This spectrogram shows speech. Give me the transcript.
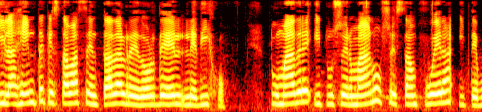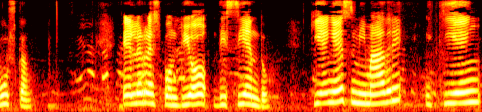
y la gente que estaba sentada alrededor de él le dijo, Tu madre y tus hermanos están fuera y te buscan. Él le respondió diciendo, ¿quién es mi madre y quién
